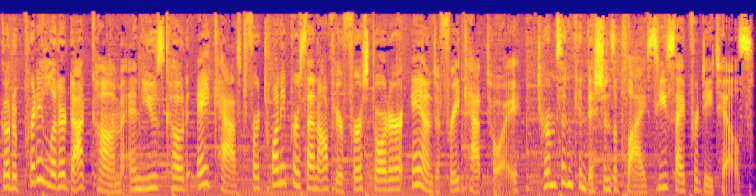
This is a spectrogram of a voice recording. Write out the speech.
Go to prettylitter.com and use code ACAST for 20% off your first order and a free cat toy. Terms and conditions apply. See site for details.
